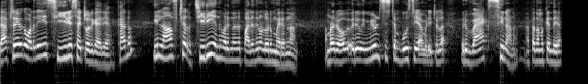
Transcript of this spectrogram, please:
ലാഫ്റ്റർ യോഗ വളരെ സീരിയസ് ആയിട്ടുള്ളൊരു കാര്യമാണ്. കാരണം ഈ ലാഫ്റ്റർ ചിരി എന്ന് പറയുന്നത് പലതിനുള്ളൊരു മരുന്നാണ്. നമ്മുടെ രോഗ ഒരു ഇമ്മ്യൂൺ സിസ്റ്റം ബൂസ്റ്റ് ചെയ്യാൻ വേണ്ടിയിട്ടുള്ള ഒരു വാക്സിനാണ് അപ്പോൾ നമുക്ക് എന്ത് ചെയ്യാം?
